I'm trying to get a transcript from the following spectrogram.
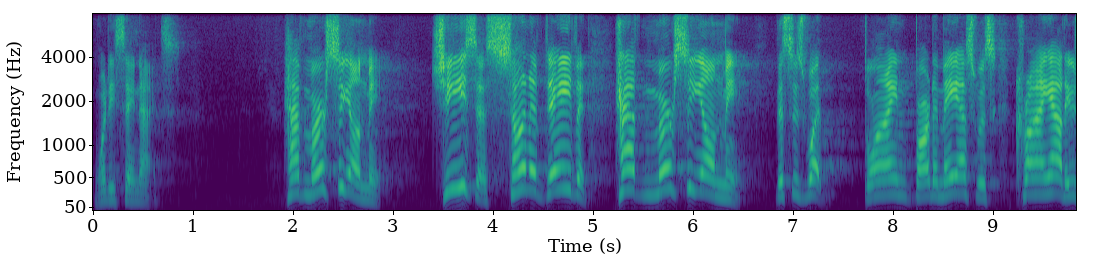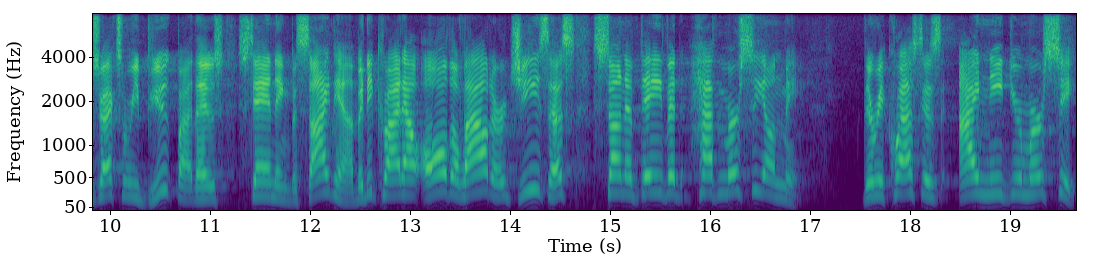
What did he say next? Have mercy on me. Jesus, son of David, have mercy on me. This is what blind Bartimaeus was crying out. He was actually rebuked by those standing beside him, but he cried out all the louder, Jesus, son of David, have mercy on me. The request is, I need your mercy.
